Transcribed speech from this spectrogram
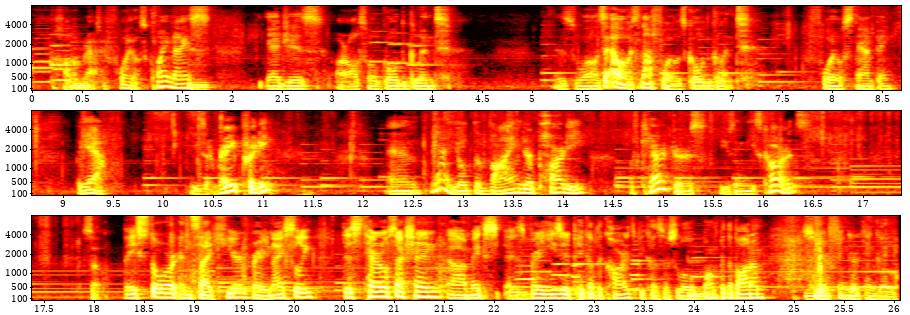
the holographic foil is quite nice. The edges are also gold glint as well. It's, oh, it's not foil, it's gold glint. Foil stamping. But yeah, these are very pretty. And yeah, you'll divine your party of characters using these cards. So they store inside here very nicely. This tarot section uh, makes is very easy to pick up the cards because there's a little bump at the bottom, so your finger can go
